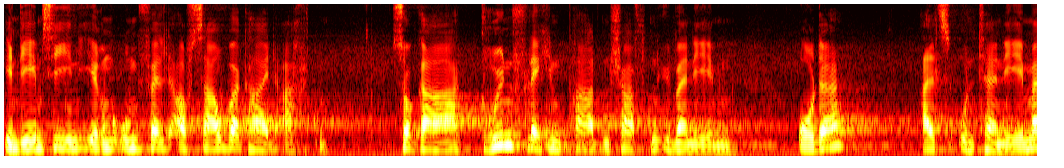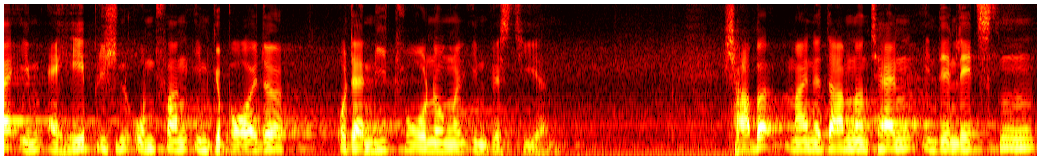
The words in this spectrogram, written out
indem sie in ihrem Umfeld auf Sauberkeit achten, sogar Grünflächenpatenschaften übernehmen oder als Unternehmer im erheblichen Umfang in Gebäude oder Mietwohnungen investieren. Ich habe, meine Damen und Herren, in den letzten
